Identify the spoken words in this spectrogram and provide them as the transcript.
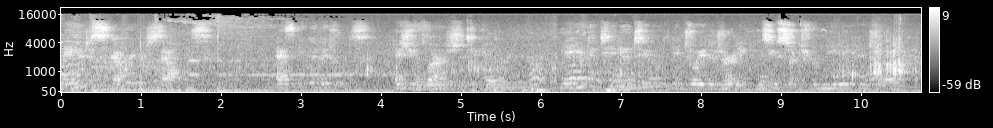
May you discover yourselves as individuals as you flourish together. May you continue to enjoy the journey as you search for meaning and joy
